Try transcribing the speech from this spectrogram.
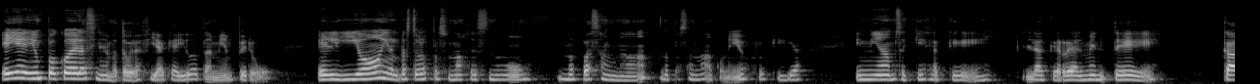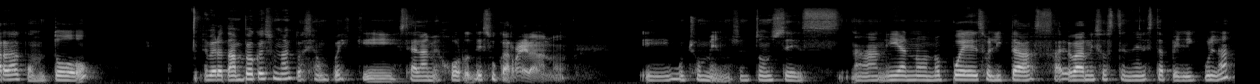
Ella y un poco de la cinematografía que ayuda también, pero el guion y el resto de los personajes no, no pasan nada, no pasa nada con ellos, creo que ella, y Miam aquí es la que, la que realmente carga con todo, pero tampoco es una actuación pues que sea la mejor de su carrera, ¿no? Eh, mucho menos. Entonces, ella no, no puede solita salvar ni sostener esta película.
